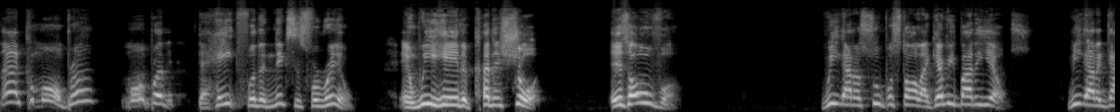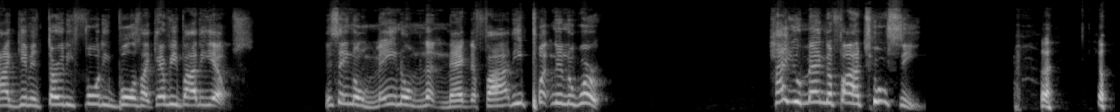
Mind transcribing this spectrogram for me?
Nah, come on, bro. Come on, brother. The hate for the Knicks is for real, and we here to cut it short. It's over. We got a superstar like everybody else. We got a guy giving 30, 40 balls like everybody else. This ain't no main, no nothing magnified. He putting in the work. How you magnify a two seed?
